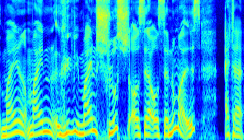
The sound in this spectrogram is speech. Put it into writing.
mein, mein, irgendwie mein Schluss aus der, aus der Nummer ist, Alter,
